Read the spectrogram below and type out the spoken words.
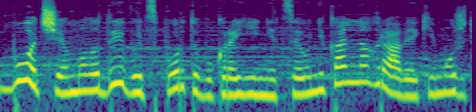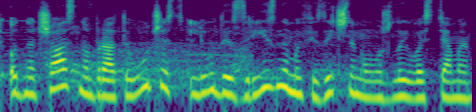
Боче – молодий вид спорту в Україні. Це унікальна гра, в якій можуть одночасно брати участь люди з різними фізичними можливостями.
